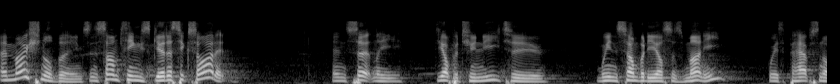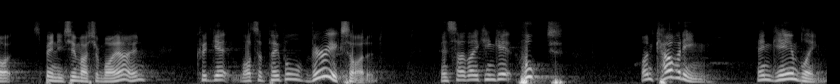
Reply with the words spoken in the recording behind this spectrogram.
emotional beings, and some things get us excited and certainly the opportunity to win somebody else's money with perhaps not spending too much of my own could get lots of people very excited. And so they can get hooked on coveting and gambling.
